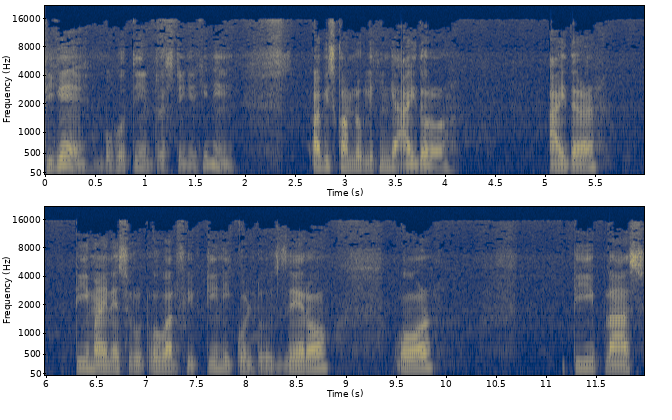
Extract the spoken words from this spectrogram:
ठीक है? बहुत ही इंटरेस्टिंग है कि नहीं? अब इसको हम लोग लिखेंगे आइदर और either t minus root over fifteen equal to zero और t plus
